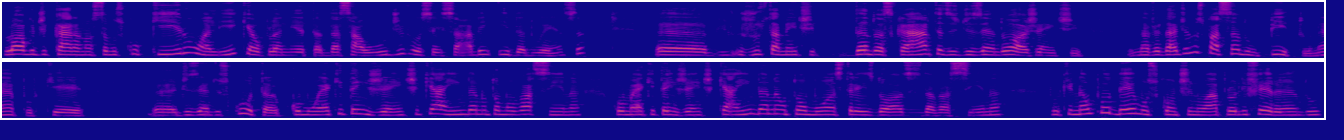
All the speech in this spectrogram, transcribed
Logo de cara, nós estamos com o Quiron ali, que é o planeta da saúde, vocês sabem, e da doença, é, justamente dando as cartas e dizendo: ó, oh, gente, na verdade, nos passando um pito, né? Porque é, dizendo: escuta, como é que tem gente que ainda não tomou vacina, como é que tem gente que ainda não tomou as três doses da vacina porque não podemos continuar proliferando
